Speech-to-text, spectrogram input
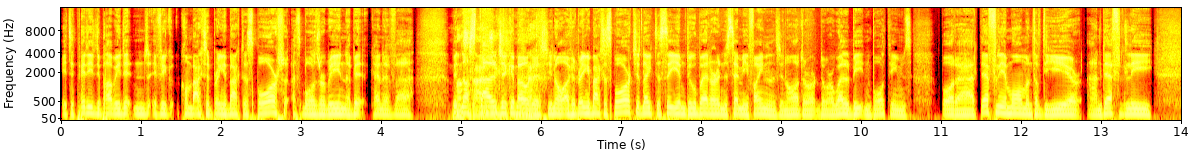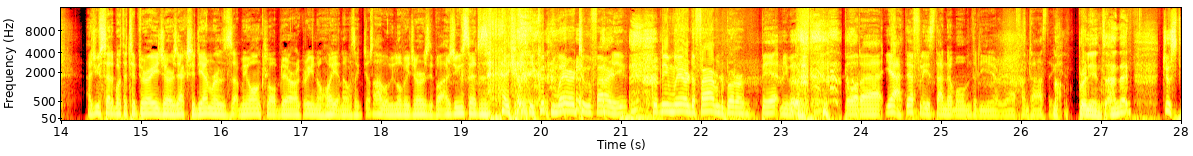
It's a pity they probably didn't, if you come back to bring it back to sport, I suppose we're being a bit kind of uh, a bit nostalgic, nostalgic about yeah. it. You know, if you bring it back to sport, you'd like to see him do better in the semi finals. You know, they were, they were well beaten, both teams. But uh, definitely a moment of the year and definitely as you said about the Tipperary jersey, actually the Emeralds at my own club there are green and white, and I was like, just oh, we love your jersey. But as you said, you couldn't wear it too far. You couldn't even wear the farm. And the brother bait me, but but uh, yeah, definitely a standout moment of the year. Yeah, fantastic. No, brilliant. And then just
